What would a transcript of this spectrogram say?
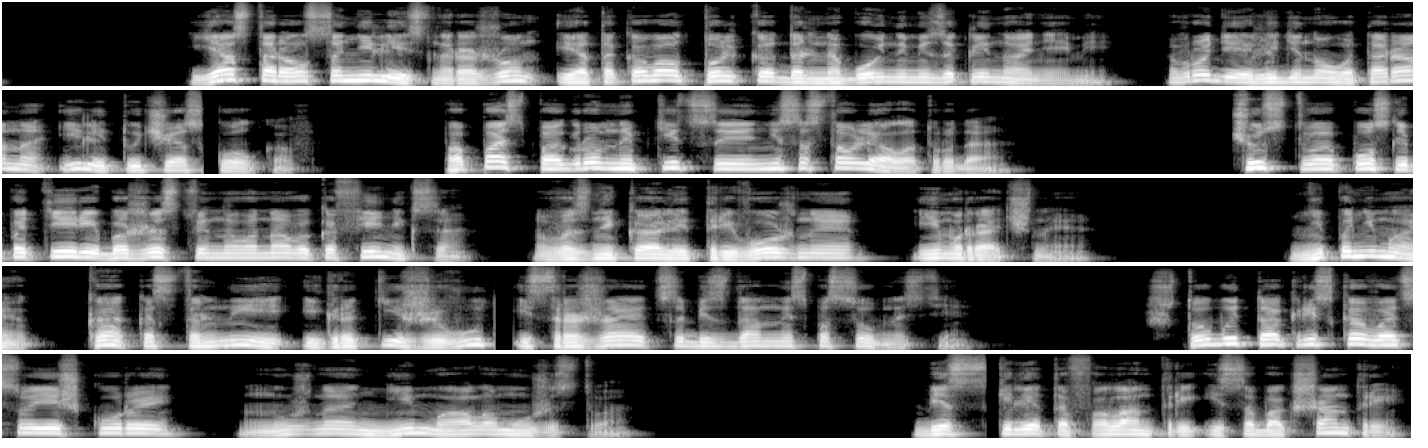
Я старался не лезть на рожон и атаковал только дальнобойными заклинаниями, вроде ледяного тарана или тучи осколков. Попасть по огромной птице не составляло труда. Чувства после потери божественного навыка Феникса возникали тревожные и мрачные. Не понимаю, как остальные игроки живут и сражаются без данной способности. Чтобы так рисковать своей шкурой, нужно немало мужества. Без скелетов Алантри и собак Шантри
